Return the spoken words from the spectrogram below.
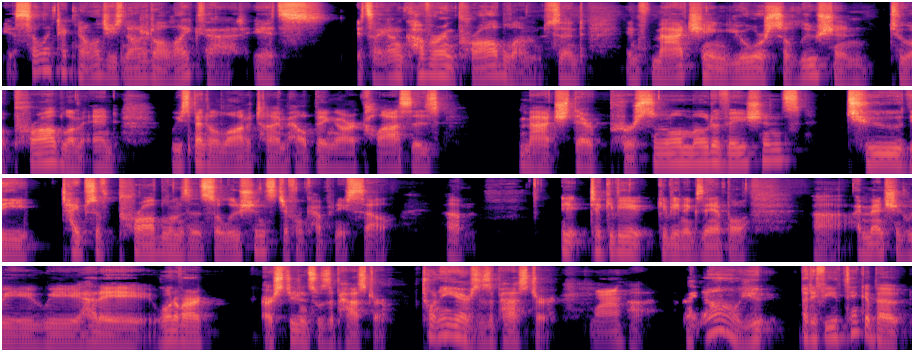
yeah, selling technology is not at all like that. It's it's like uncovering problems and and matching your solution to a problem. And we spend a lot of time helping our classes match their personal motivations to the types of problems and solutions different companies sell. Um, it- to give you give you an example, uh, I mentioned we we had a one of our our students was a pastor, twenty years as a pastor. Wow. Uh, I know you, but if you think about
